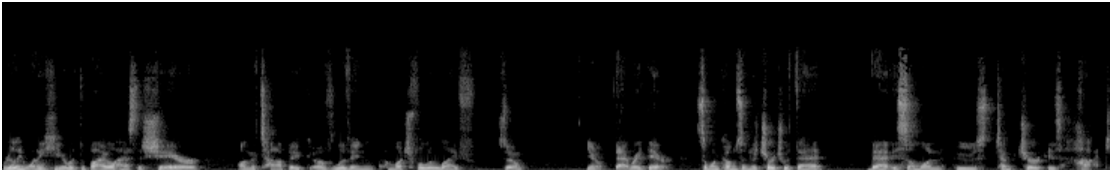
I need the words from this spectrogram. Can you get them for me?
really want to hear what the Bible has to share on the topic of living a much fuller life. So, you know, that right there. Someone comes into church with that, that is someone whose temperature is hot.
